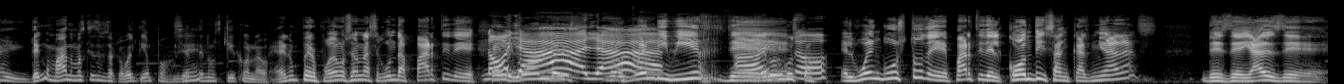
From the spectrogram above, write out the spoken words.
Ay, tengo más, nomás que se nos acabó el tiempo. Ya tenemos que ir con la... Bueno, pero podemos hacer una segunda parte de No, el ya, buen- ya. el buen vivir, de Ay, buen gusto. no. el buen gusto de parte del Conde y San Casmiadas, desde ya desde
